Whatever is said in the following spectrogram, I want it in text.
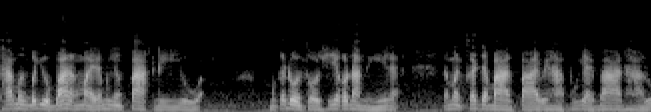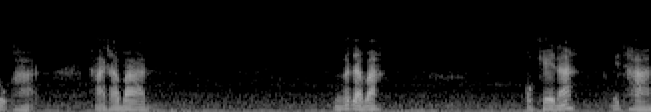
ถ้ามึงไปอยู่บ้านหลังใหม่แล้วมึงยังปากดีอยู่อะ มึงก็โดนโซเชียลเขานำอย่างนี้แหละ แล้วมันก็จะบานปลายไปหาผู้ใหญ่บ้านหาลูกหา หาชาวบ้าน มึงเข้าใจปะโอเคนะ นิทาน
